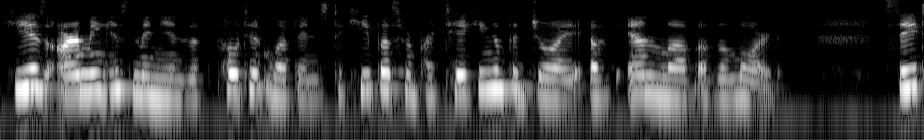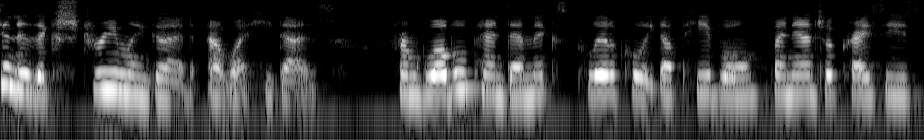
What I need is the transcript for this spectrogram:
He is arming his minions with potent weapons to keep us from partaking of the joy of and love of the Lord. Satan is extremely good at what he does. From global pandemics, political upheaval, financial crises,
